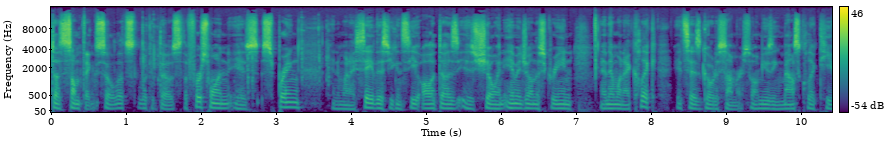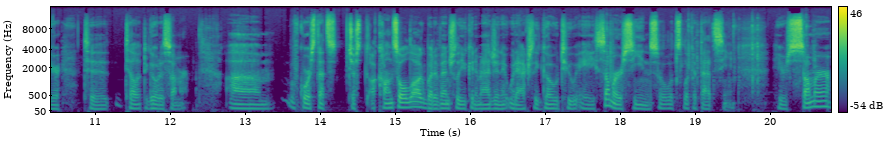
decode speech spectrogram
does something. So let's look at those. The first one is spring. And when I save this, you can see all it does is show an image on the screen. And then when I click, it says go to summer. So I'm using mouse clicked here to tell it to go to summer. Um, of course, that's just a console log, but eventually you can imagine it would actually go to a summer scene. So let's look at that scene. Here's summer.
